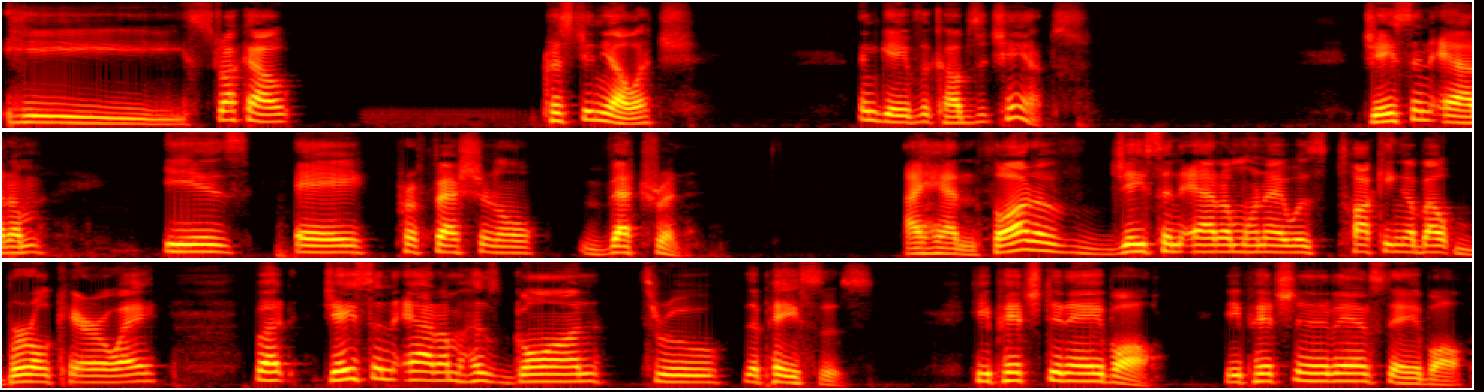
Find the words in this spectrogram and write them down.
He struck out Christian Yelich and gave the Cubs a chance. Jason Adam is a professional veteran. I hadn't thought of Jason Adam when I was talking about Burl Carraway, but Jason Adam has gone through the paces. He pitched in A ball. He pitched in advanced A ball.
